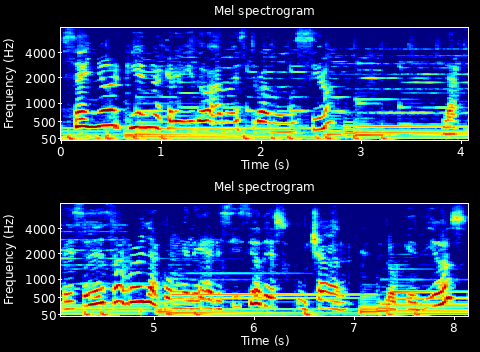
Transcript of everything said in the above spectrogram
Señor, ¿quién ha creído a nuestro anuncio? La fe se desarrolla con el ejercicio de escuchar lo que Dios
